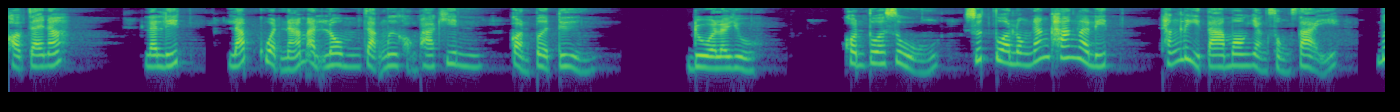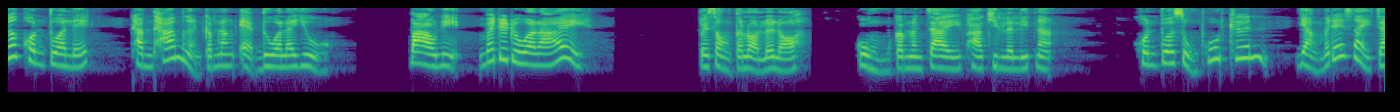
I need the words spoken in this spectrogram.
ขอบใจนะละลิต รับขวดน้ำอัดลมจากมือของพาคินก่อนเปิดดื่ม ดูอะไรอยู่ คนตัวสูงสุดตัวลงนั่งข้างละลิต ทั้งหลีตามองอย่างสงสัย เมื่อคนตัวเล็กทำท่าเหมือนกำลังแอบดูอะไรอยู่ เปล่านี่ ไม่ได้ดูอะไร ไปส่องตลอดเลยเหรอ กลุ่มกำลังใจพาคินละลิตน่ะ คนตัวสูงพูดขึ้นอย่างไม่ได้ใส่ใจ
